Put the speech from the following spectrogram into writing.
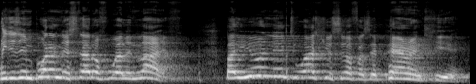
It is important to start off well in life. But you need to ask yourself as a parent here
